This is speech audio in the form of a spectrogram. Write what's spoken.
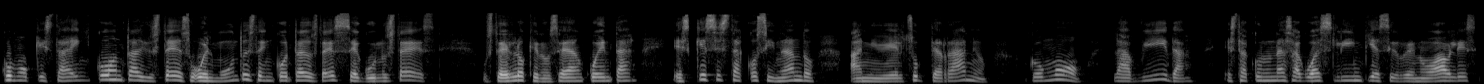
como que está en contra de ustedes o el mundo está en contra de ustedes según ustedes. Ustedes lo que no se dan cuenta es que se está cocinando a nivel subterráneo, como la vida está con unas aguas limpias y renovables,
